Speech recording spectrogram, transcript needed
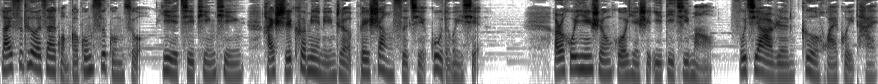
莱斯特在广告公司工作，业绩平平，还时刻面临着被上司解雇的危险，而婚姻生活也是一地鸡毛，夫妻二人各怀鬼胎。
